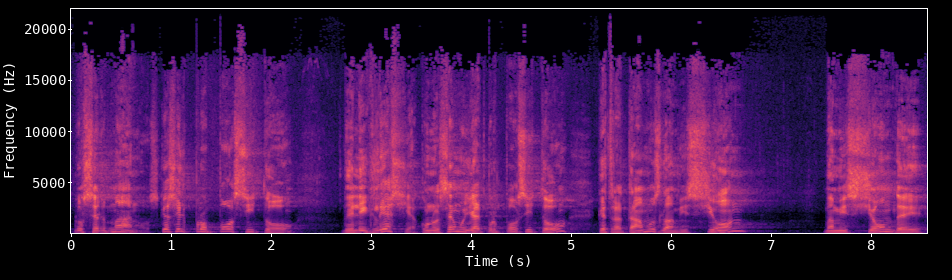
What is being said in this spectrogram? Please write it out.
los hermanos? ¿Qué es el propósito de la iglesia? Conocemos ya el propósito que tratamos, la misión, la misión de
